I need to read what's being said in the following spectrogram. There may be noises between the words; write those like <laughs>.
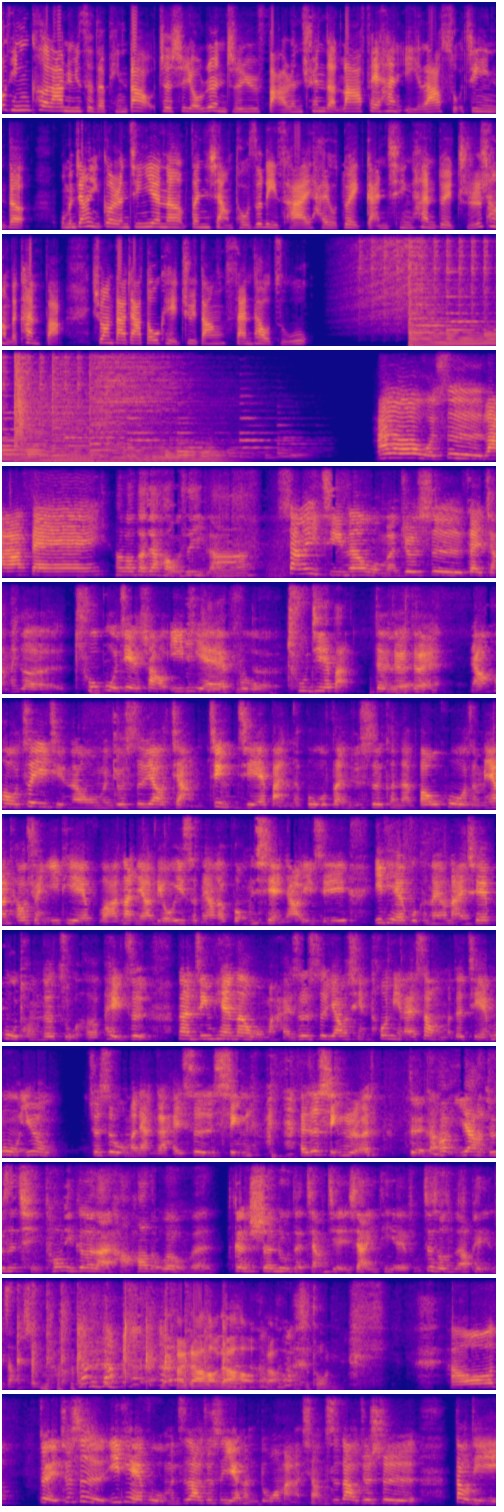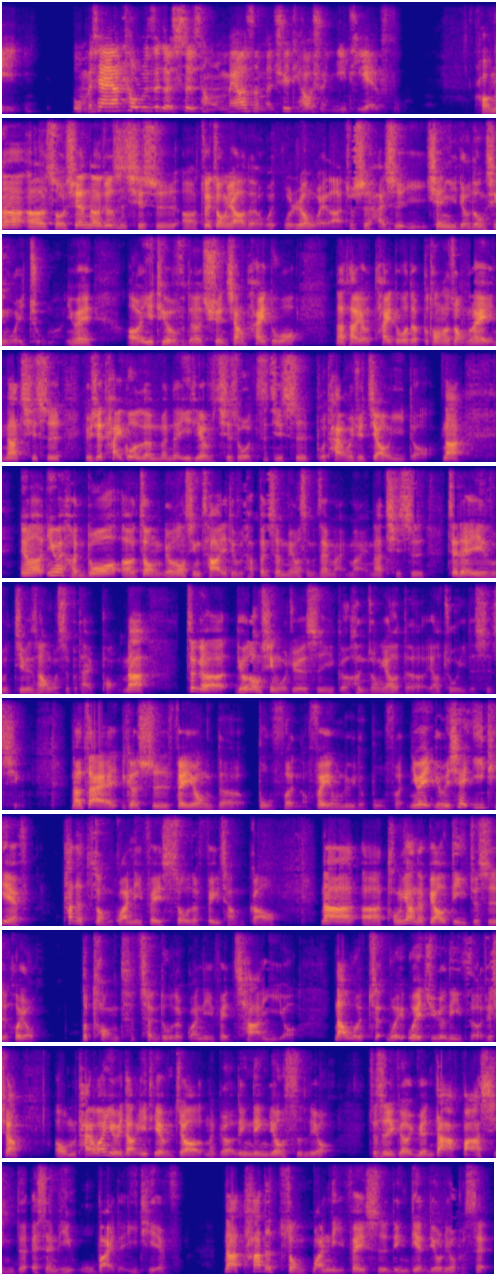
收听克拉女子的频道，这是由任职于法人圈的拉菲和以拉所经营的。我们将以个人经验呢，分享投资理财，还有对感情和对职场的看法，希望大家都可以去当三套族。Hello，我是拉菲。Hello，大家好，我是以拉。上一集呢，我们就是在讲那个初步介绍 ETF，的初阶版。对对对对对。然后这一集呢，我们就是要讲进阶版的部分，就是可能包括怎么样挑选 ETF 啊，那你要留意什么样的风险，然后以及 ETF 可能有哪一些不同的组合配置。那今天呢，我们还是是邀请 Tony 来上我们的节目，因为就是我们两个还是新 <laughs> 还是新人。对，然后一样就是请 Tony 哥来好好的为我们更深入的讲解一下 ETF。这时候是不是要配点掌声？嗨，<laughs> 大家好，大家好，大家好，我是 Tony。好哦、对，就是 ETF，我们知道就是也很多嘛，想知道就是到底我们现在要跳入这个市场，我们要怎么去挑选 ETF？好，那呃，首先呢，就是其实呃最重要的，我我认为啦，就是还是以先以流动性为主嘛，因为呃 ETF 的选项太多，那它有太多的不同的种类，那其实有些太过冷门的 ETF，其实我自己是不太会去交易的哦。那因为因为很多呃这种流动性差 ETF，它本身没有什么在买卖，那其实这类 ETF 基本上我是不太碰。那这个流动性，我觉得是一个很重要的要注意的事情。那再来一个是费用的部分哦，费用率的部分，因为有一些 ETF 它的总管理费收的非常高，那呃同样的标的就是会有不同程度的管理费差异哦。那我举我我也举个例子哦，就像呃我们台湾有一档 ETF 叫那个零零六四六，就是一个元大发行的 S M P 五百的 ETF，那它的总管理费是零点六六 percent。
